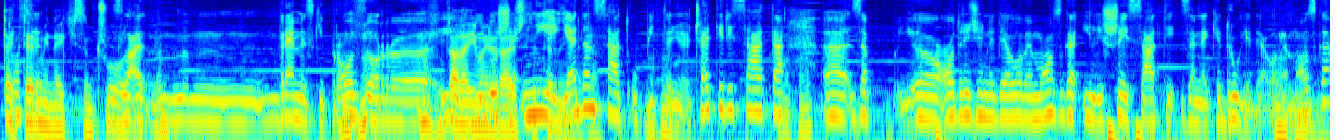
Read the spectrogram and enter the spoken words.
taj termin neki sam čuo. Zla, m, vremenski prozor, uh -huh. da, da, imaju duše, nije jedan da. sat, u pitanju uh -huh. je četiri sata, uh -huh. uh, za određene delove mozga ili 6 sati za neke druge delove mm -hmm. mozga.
